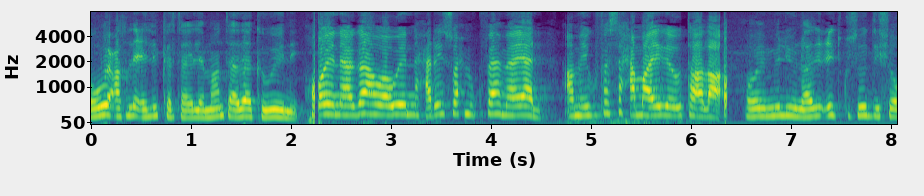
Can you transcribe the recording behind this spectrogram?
oo u caqli celin kartaa ile maanta adaa ka weyne hooy naagahan waaweyn naxariis wax ma ku fahmayaan ama igu fasaxa ma ayagay u taalaa hooyo milyun adi cid ku soo disho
